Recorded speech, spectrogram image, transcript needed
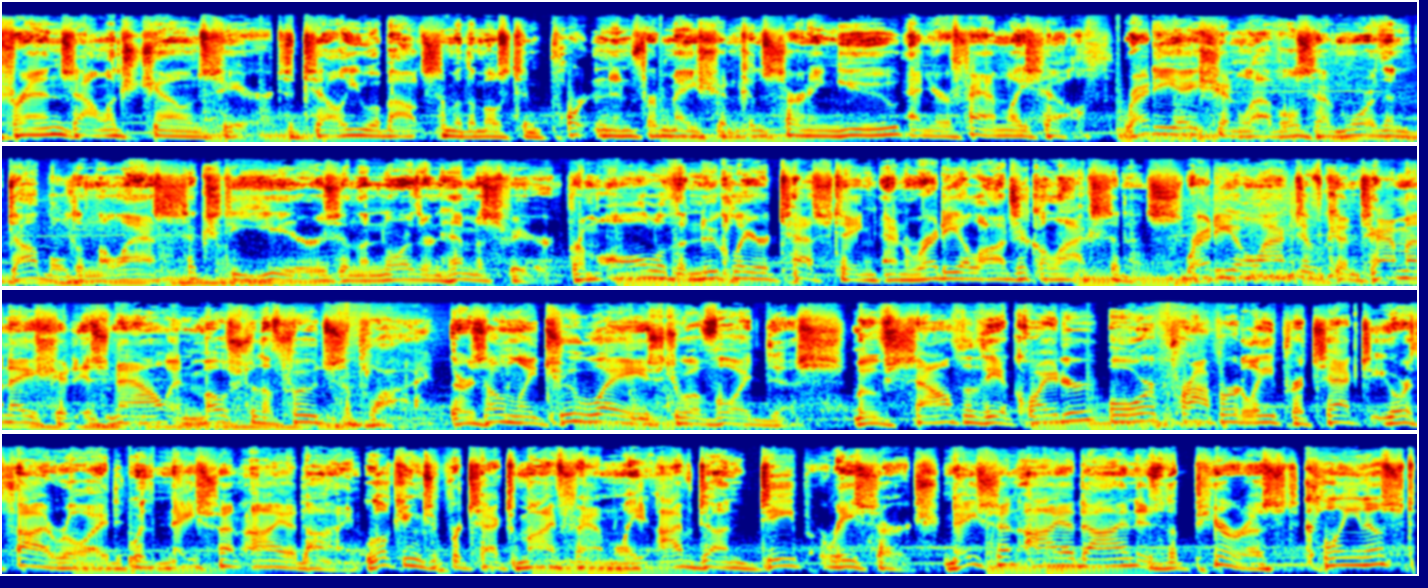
Friends, Alex Jones here to tell you about some of the most important information concerning you and your family's health. Radiation levels have more than doubled in the last 60 years in the Northern Hemisphere from all of the nuclear testing and radiological accidents. Radioactive contamination is now in most of the food supply. There's only two ways to avoid this. Move south of the equator or properly protect your thyroid with nascent iodine. Looking to protect my family, I've done deep research. Nascent iodine is the purest, cleanest,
